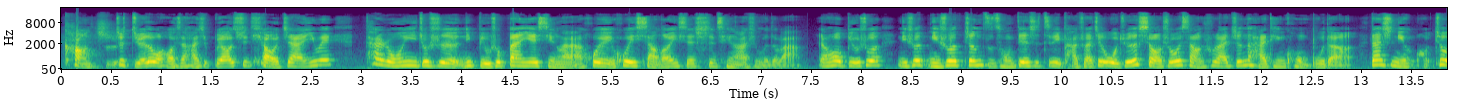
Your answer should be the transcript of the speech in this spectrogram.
抗拒，就觉得我好像还是不要去挑战，因为。太容易就是你，比如说半夜醒来会会想到一些事情啊什么的吧。然后比如说你说你说贞子从电视机里爬出来，这个我觉得小时候想出来真的还挺恐怖的。但是你就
